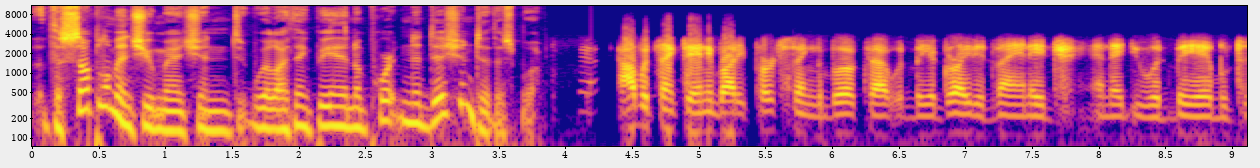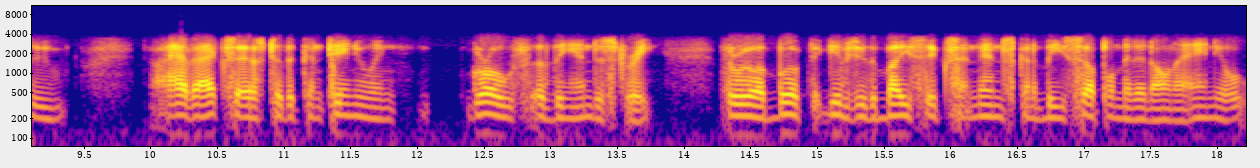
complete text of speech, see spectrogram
the supplements you mentioned will, I think, be an important addition to this book. I would think to anybody purchasing the book that would be a great advantage, and that you would be able to have access to the continuing growth of the industry through a book that gives you the basics and then it's going to be supplemented on an annual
